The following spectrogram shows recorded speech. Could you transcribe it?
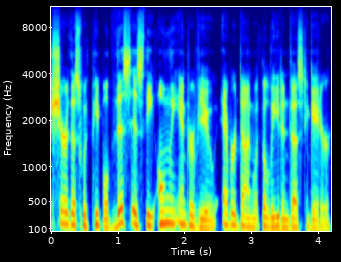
share this with people. This is the only interview ever done with the lead investigator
